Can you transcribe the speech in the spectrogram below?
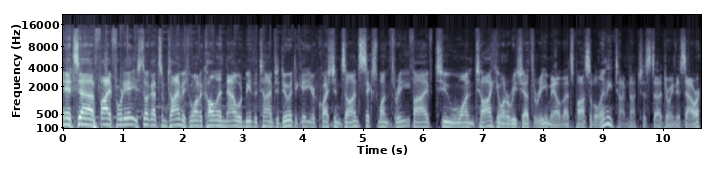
It's uh, 548. You still got some time. If you want to call in now would be the time to do it to get your questions on 613-521-TALK. You want to reach out through email. That's possible anytime, not just uh, during this hour.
